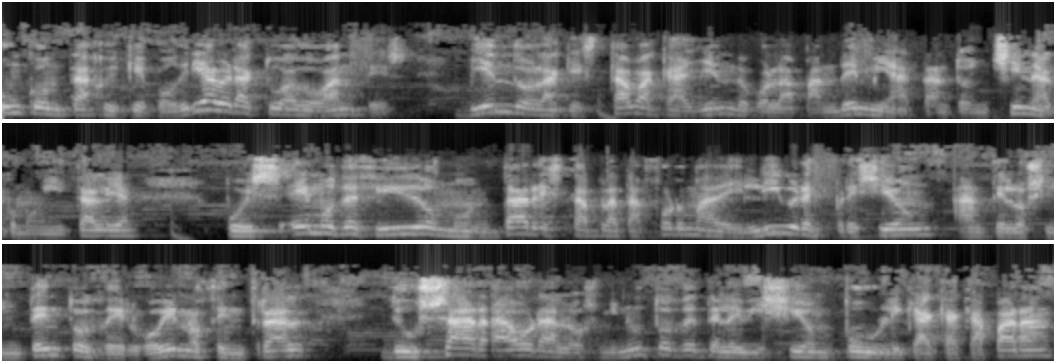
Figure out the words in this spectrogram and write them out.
un contagio y que podría haber actuado antes, viendo la que estaba cayendo con la pandemia tanto en China como en Italia, pues hemos decidido montar esta plataforma de libre expresión ante los intentos del gobierno central de usar ahora los minutos de televisión pública que acaparan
